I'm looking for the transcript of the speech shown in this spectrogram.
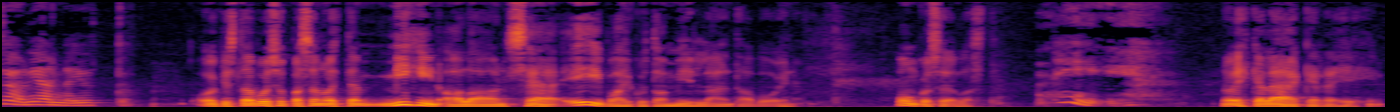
se on jännä juttu. Oikeastaan voisi jopa sanoa, että mihin alaan sää ei vaikuta millään tavoin. Onko sellaista? Niin. No ehkä lääkäreihin,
